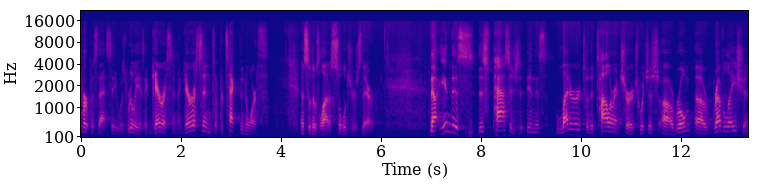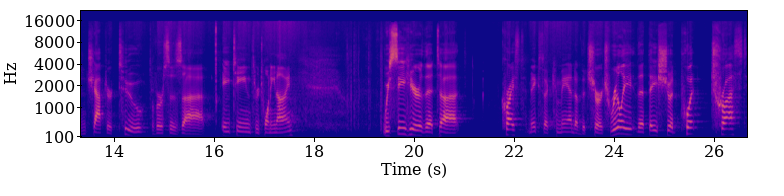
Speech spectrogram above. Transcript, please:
purpose that city was really as a garrison, a garrison to protect the north. And so there was a lot of soldiers there. Now, in this, this passage, in this letter to the tolerant church, which is uh, Rome, uh, Revelation chapter 2, verses uh, 18 through 29, we see here that uh, Christ makes a command of the church, really, that they should put trust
